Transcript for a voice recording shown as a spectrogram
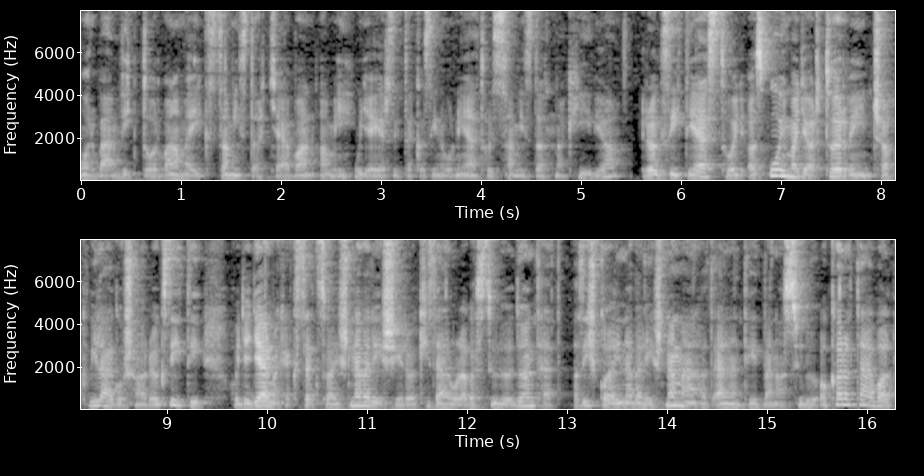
Orbán Viktor valamelyik szamizdatjában, ami ugye érzitek az inórniát, hogy szamizdatnak hívja, rögzíti ezt, hogy az új magyar törvény csak világosan rögzíti, hogy a gyermekek szexuális neveléséről kizárólag a szülő dönthet, az iskolai nevelés nem állhat ellentétben a szülő akaratával,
